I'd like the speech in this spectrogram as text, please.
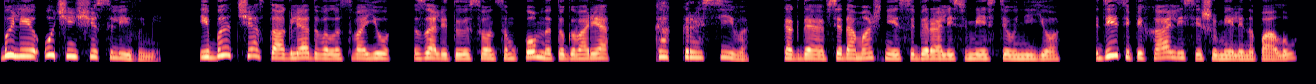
были очень счастливыми, и Бет часто оглядывала свою залитую солнцем комнату, говоря, как красиво, когда все домашние собирались вместе у нее, Дети пихались и шумели на полу,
